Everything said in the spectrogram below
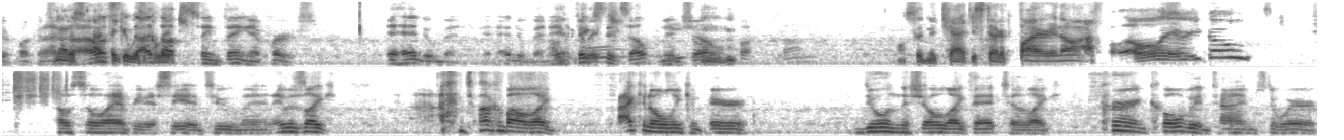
I fucking. It's I, not thought, I was- think it was a I thought the same thing at first. It had to have been. It had to have been. I It fixed oh, itself mid show. Mhm. Fuck, son. All of a sudden, the chat just started firing off. Oh, there he goes. I was so happy to see it too, man. It was like talk about like I can only compare doing the show like that to like current COVID times to where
